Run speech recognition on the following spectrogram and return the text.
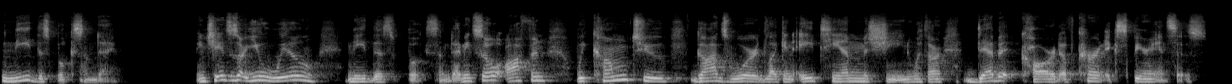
need this book someday. I mean, chances are you will need this book someday. I mean, so often we come to God's word like an ATM machine with our debit card of current experiences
